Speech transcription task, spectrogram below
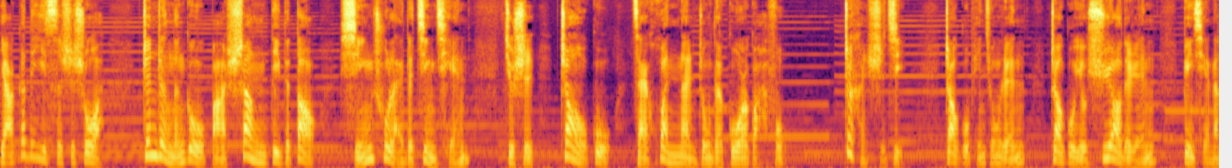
雅各的意思是说啊，真正能够把上帝的道行出来的敬虔，就是照顾在患难中的孤儿寡妇。这很实际，照顾贫穷人，照顾有需要的人，并且呢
